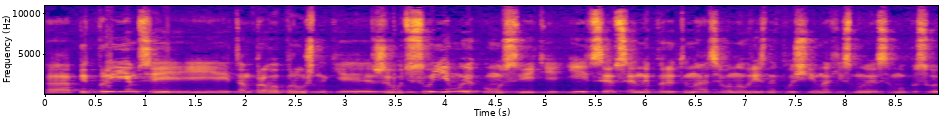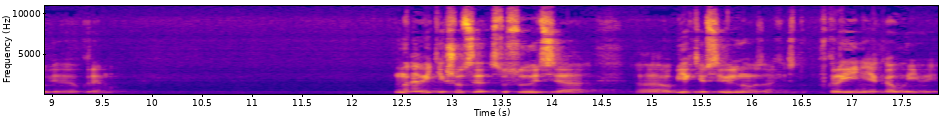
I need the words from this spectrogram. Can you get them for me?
а підприємці і там правопорушники живуть в своєму якомусь світі, і це все не перетинається. Воно в різних площинах існує само по собі окремо. Навіть якщо це стосується е, об'єктів цивільного захисту в країні, яка воює.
